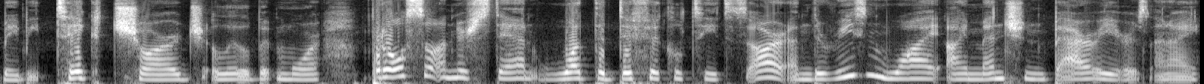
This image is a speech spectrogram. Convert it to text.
maybe take charge a little bit more, but also understand what the difficulties are. And the reason why I mention barriers, and I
